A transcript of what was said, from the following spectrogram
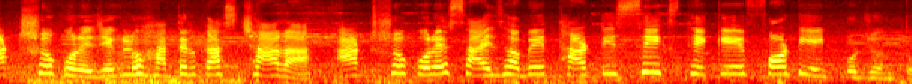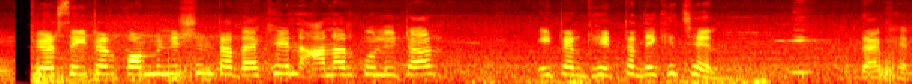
আটশো করে যেগুলো হাতের কাজ ছাড়া। আটশো করে সাইজ হবে থার্টি সিক্স থেকে ফর্টি এইট পর্যন্ত এইটার কম্বিনেশনটা দেখেন আনারকলিটার এটার ঘেরটা দেখেছেন? দেখেন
